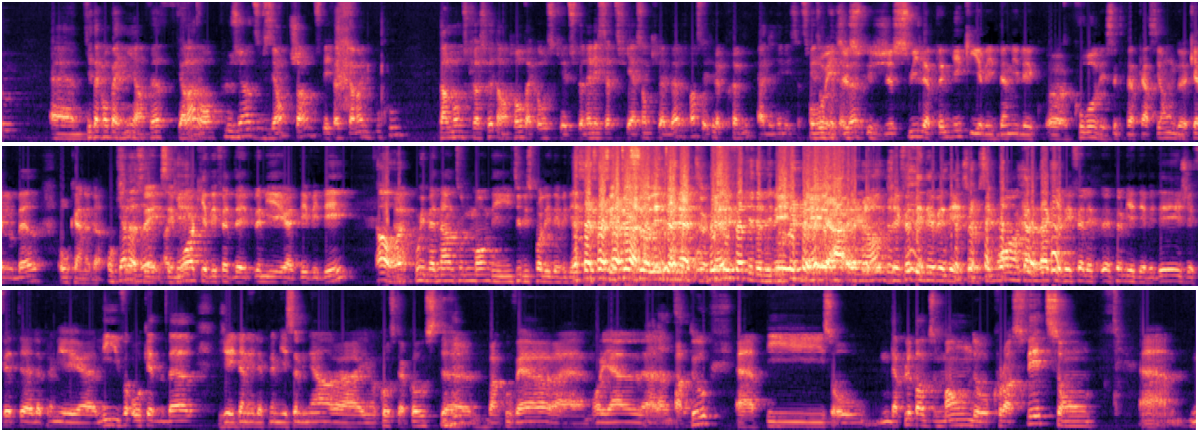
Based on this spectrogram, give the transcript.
euh, qui est accompagné en fait, qui a l'air d'avoir plusieurs divisions. Sean, tu t'es fait quand même beaucoup dans le monde du CrossFit, entre autres, à cause que tu donnais les certifications de kettlebell. Je pense que tu as été le premier à donner les certifications oui, je, je, suis le premier qui avait donné les euh, cours, les certifications de kettlebell au Canada. Au Canada? c'est moi qui avais fait les premiers DVD. Euh, ah ouais? oui, maintenant tout le monde n'utilise pas les DVD. C'est tout sur l'internet. Okay? Mais j'ai fait les DVD. Mais, mais ah, j'ai fait des DVD. c'est moi en Canada qui avait fait les, premiers DVD. J'ai fait euh, le premier euh, livre au kettlebell. J'ai donné le premier séminaire euh, coast to coast, mm -hmm. Vancouver, Montréal, partout. puis so, la plupart du monde au CrossFit sont,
